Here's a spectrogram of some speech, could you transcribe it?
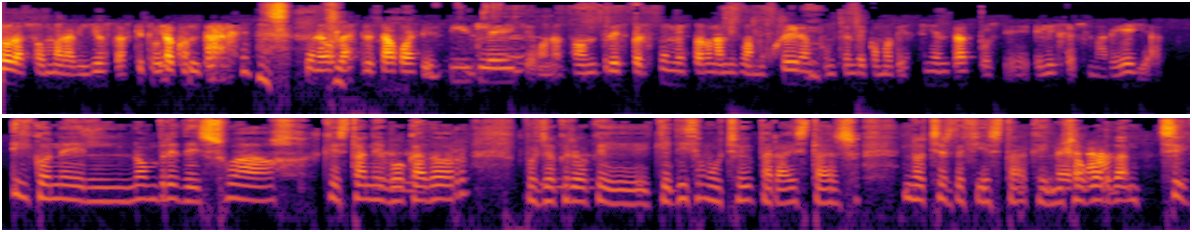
todas son maravillosas, que te voy a contar. Tenemos las tres aguas de Sisley, que bueno, son tres perfumes para una misma mujer, en función de cómo te sientas, pues eh, eliges una de ellas. Y con el nombre de Soir, que es tan evocador, pues yo creo que, dice mucho y para estas noches de fiesta que nos aguardan. Sí.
